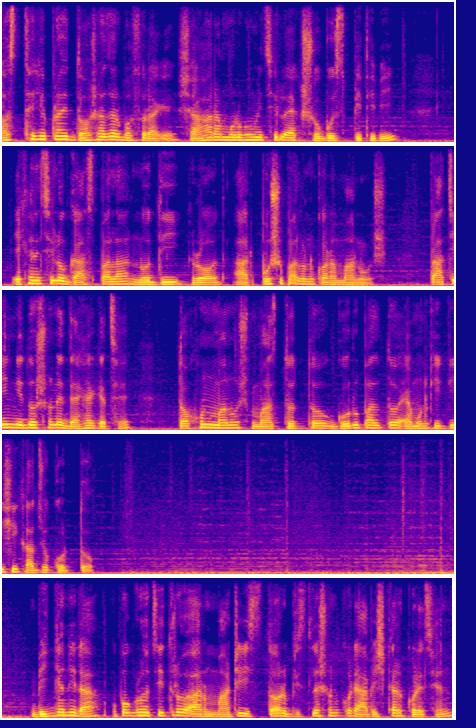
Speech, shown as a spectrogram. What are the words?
আজ থেকে প্রায় দশ হাজার বছর আগে সাহারা মরুভূমি ছিল এক সবুজ পৃথিবী। এখানে ছিল গাছপালা, নদী, হ্রদ আর পশুপালন করা মানুষ। প্রাচীন নিদর্শনে দেখা গেছে, তখন মানুষ মাছ ধরত, গরু পালত, এমনকি কৃষিকাজও করত। বিজ্ঞানীরা উপগ্রহ চিত্র আর মাটির স্তর বিশ্লেষণ করে আবিষ্কার করেছেন,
